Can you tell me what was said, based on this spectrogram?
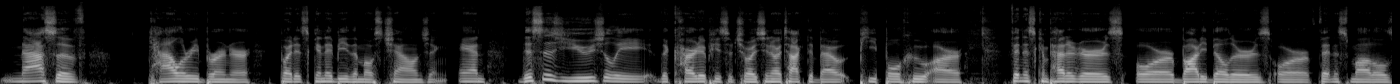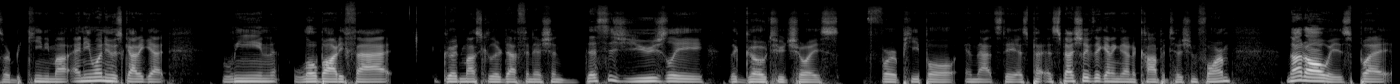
massive calorie burner, but it's going to be the most challenging. And this is usually the cardio piece of choice. You know, I talked about people who are fitness competitors or bodybuilders or fitness models or bikini model, anyone who's got to get lean, low body fat, good muscular definition. This is usually the go-to choice for people in that state, especially if they're getting down to competition form. Not always, but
